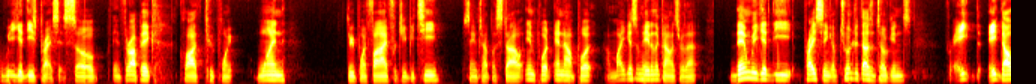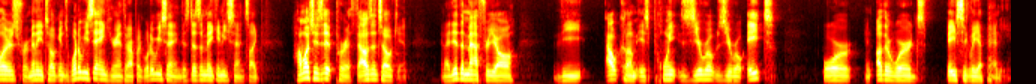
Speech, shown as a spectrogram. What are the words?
we get these prices. So Anthropic, Claude 2.1, 3.5 for GPT, same type of style input and output. I might get some hate in the comments for that. Then we get the pricing of 200,000 tokens for eight eight dollars for a million tokens. What are we saying here, Anthropic? What are we saying? This doesn't make any sense. Like, how much is it per a thousand token? And I did the math for y'all. The outcome is 0.008, or in other words, basically a penny.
